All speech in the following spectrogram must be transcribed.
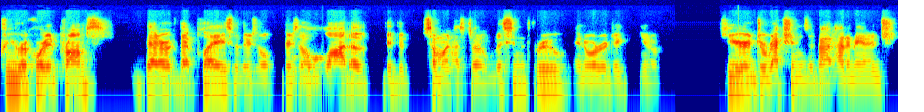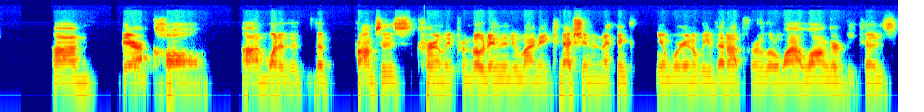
pre-recorded prompts that are that play. So there's a there's a lot of that someone has to listen through in order to you know hear directions about how to manage um, their call. Um, one of the, the prompts is currently promoting the new My Maine Connection, and I think you know we're going to leave that up for a little while longer because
